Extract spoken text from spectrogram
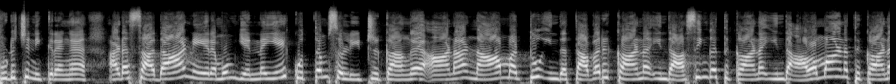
பிடிச்சி நிற்கிறேங்க அட சதா நேரமும் என்னையே குத்தம் சொல்லிட்டு இருக்காங்க ஆனால் நான் மட்டும் இந்த தவறுக்கான இந்த அசிங்கத்துக்கான இந்த அவமானத்துக்கான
